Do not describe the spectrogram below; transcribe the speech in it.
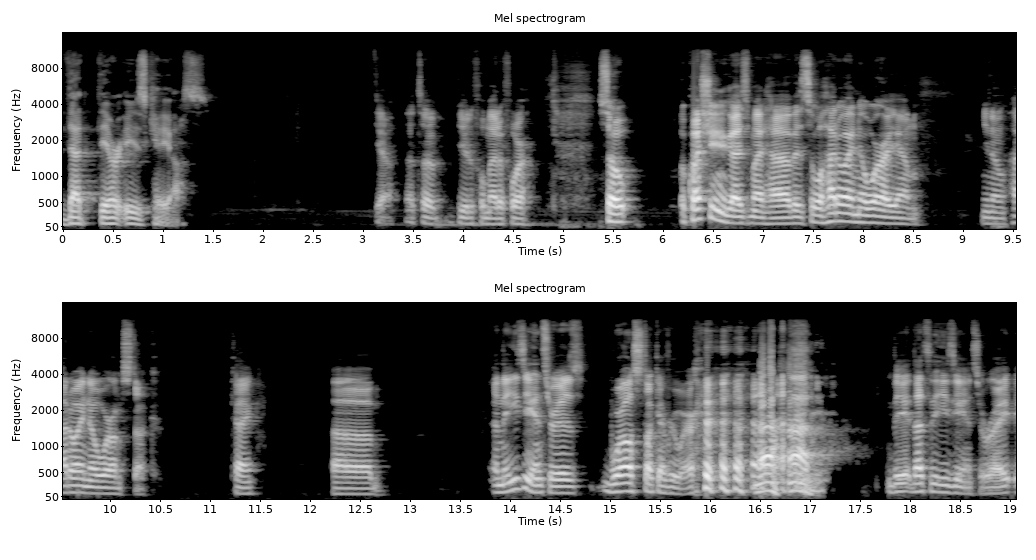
that there is chaos. Yeah, that's a beautiful metaphor. So a question you guys might have is, so well, how do I know where I am? You know, how do I know where I'm stuck? Okay. Um, and the easy answer is we're all stuck everywhere. the, that's the easy answer, right?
